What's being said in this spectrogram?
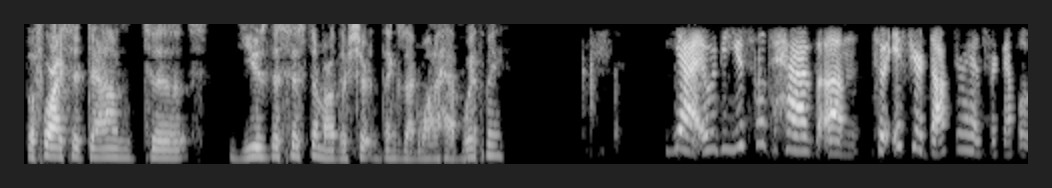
Before I sit down to use the system, are there certain things I'd want to have with me? Yeah, it would be useful to have. Um, so, if your doctor has, for example,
